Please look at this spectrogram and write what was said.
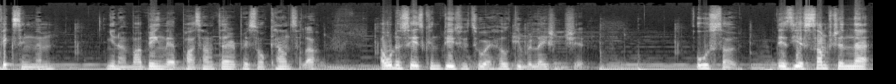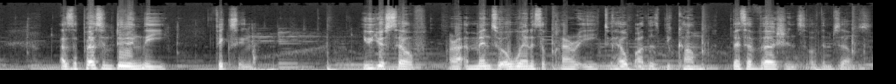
fixing them, you know, by being their part time therapist or counselor, I wouldn't say it's conducive to a healthy relationship. Also, there's the assumption that as the person doing the fixing, you yourself are at a mental awareness of clarity to help others become better versions of themselves.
